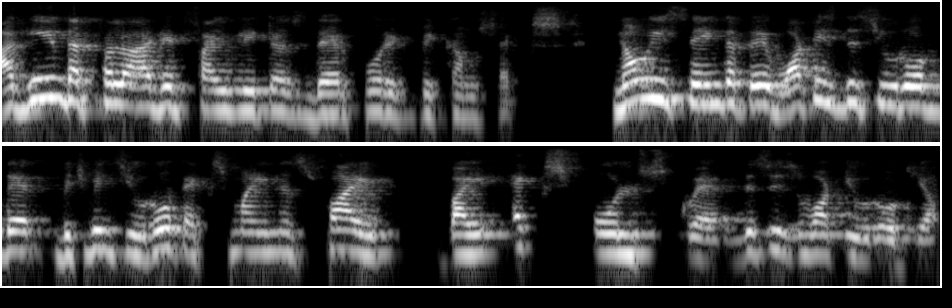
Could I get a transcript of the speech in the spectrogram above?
Again, that fellow added 5 liters, therefore it becomes X. Now he's saying that, hey, what is this you wrote there? Which means you wrote X minus 5 by X whole square. This is what you wrote here.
